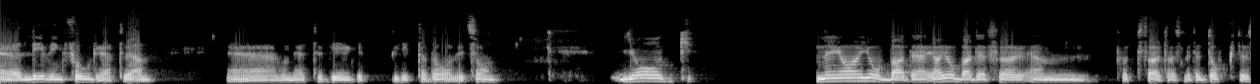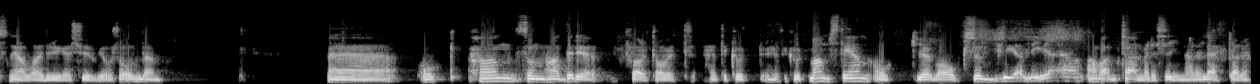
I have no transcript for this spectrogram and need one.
Eh, Living Food heter den. Eh, hon heter Birgit, Birgitta Davidsson. Jag när jag jobbade, jag jobbade för en, på ett företag som heter Doctors när jag var i dryga 20-årsåldern. Eh, och han som hade det företaget hette Kurt, hette Kurt Malmsten och var också del i, han var internmedicinare, läkare.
